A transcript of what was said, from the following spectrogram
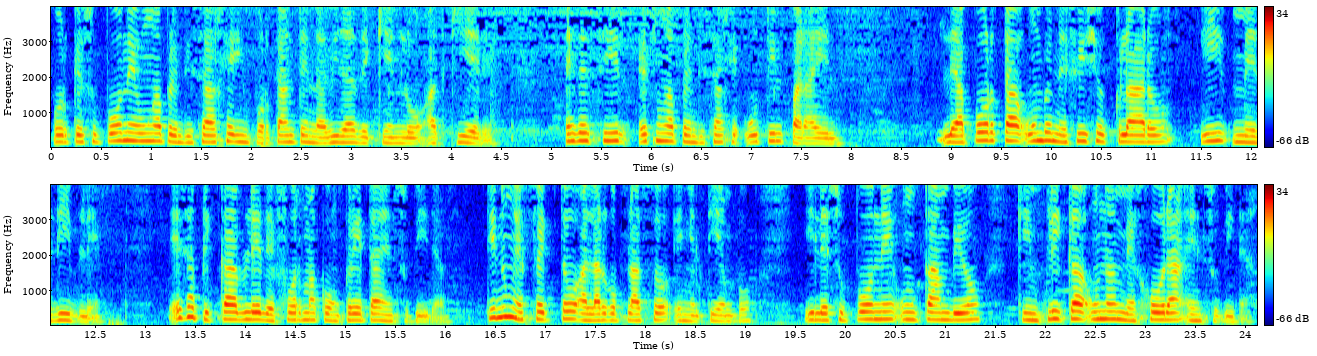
porque supone un aprendizaje importante en la vida de quien lo adquiere, es decir, es un aprendizaje útil para él. Le aporta un beneficio claro y medible. Es aplicable de forma concreta en su vida tiene un efecto a largo plazo en el tiempo y le supone un cambio que implica una mejora en su vida.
